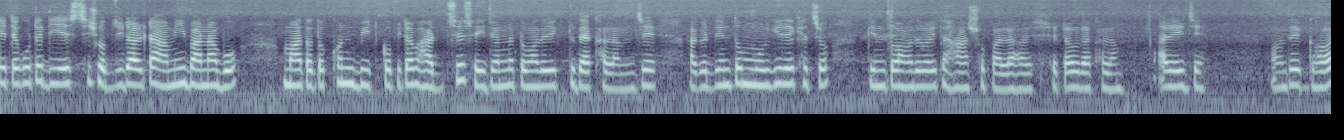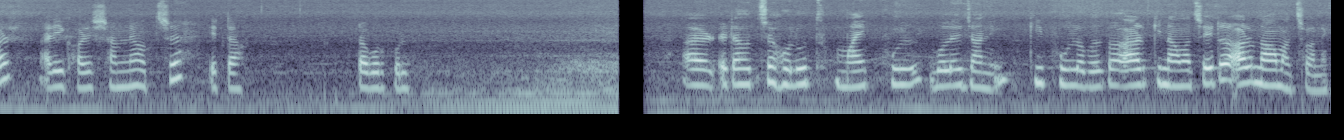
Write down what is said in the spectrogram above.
কেটে কুটে দিয়ে এসেছি, সবজি ডালটা আমি বানাবো। মা ততক্ষণ বিট কপিটা ভাজছে, সেই জন্য তোমাদের একটু দেখালাম যে আগের দিন তো মুরগি রেখেছো, কিন্তু আমাদের বাড়িতে হাঁসও পালা হয়, সেটাও দেখালাম। আর এই যে আমাদের ঘর আর এই ঘরের সামনে হচ্ছে এটা, টগর ফুল। আর এটা হচ্ছে হলুদ মাইক ফুল বলে জানি। কি ফুল আপাতত? আর কি নাম আছে? এটা আরও নাম আছে অনেক।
